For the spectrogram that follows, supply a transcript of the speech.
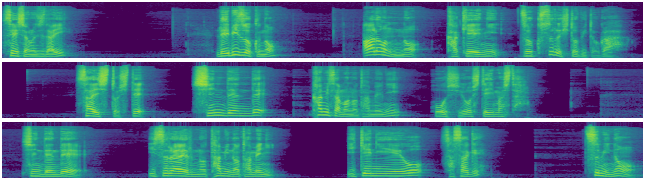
聖書の時代レビ族のアロンの家系に属する人々が祭司として神殿で神様のために奉仕をしていました。神殿でイスラエルの民のために生贄を捧げ罪の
